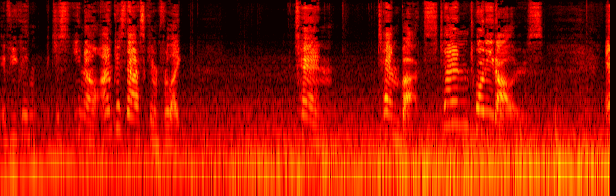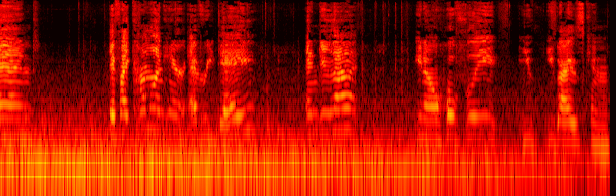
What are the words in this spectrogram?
if you can just, you know, I'm just asking for like 10, 10 bucks, 10, 20 dollars. And if I come on here every day and do that, you know, hopefully you you guys can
